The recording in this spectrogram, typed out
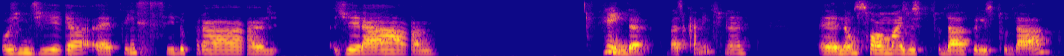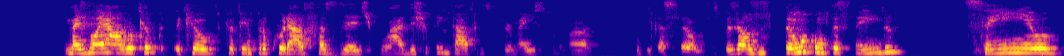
hoje em dia é, tem sido para gerar renda, basicamente, né? É, não só mais estudar pelo estudar, mas não é algo que eu, que, eu, que eu tenho procurado fazer, tipo, ah, deixa eu tentar transformar isso numa publicação. Essas coisas, elas estão acontecendo sem eu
